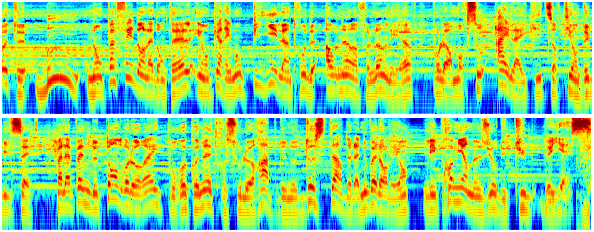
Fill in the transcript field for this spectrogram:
Wayne et son pote Boo n'ont pas fait dans la dentelle et ont carrément pillé l'intro de Honor of a Lonely Earth pour leur morceau I Like It sorti en 2007. Pas la peine de tendre l'oreille pour reconnaître sous le rap de nos deux stars de la Nouvelle-Orléans les premières mesures du tube de Yes.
